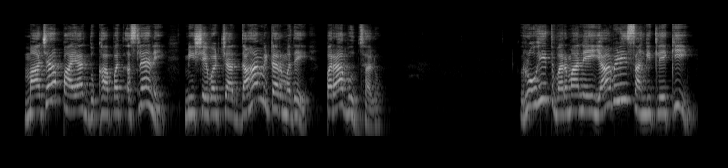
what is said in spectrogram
माझ्या पायात दुखापत असल्याने मी शेवटच्या दहा मीटरमध्ये पराभूत झालो. रोहित वर्माने यावेळी सांगितले की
